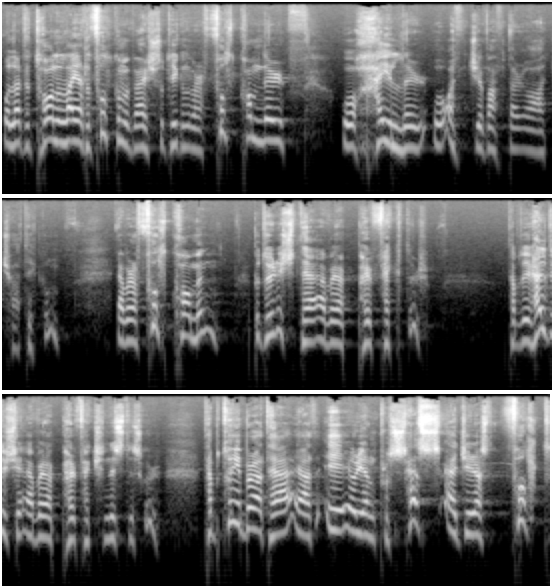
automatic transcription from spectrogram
og la det tåle leie til fullkomne vers, så tykker tykken være fullkomner og heiler og ikke vantar og tjatikken. Jeg være fullkommen betyr ikke det jeg være perfekter. Det betyr heller ikke å være perfeksjonistisk. Det betyr bare at jeg er, i en prosess at jeg gjøres fullt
